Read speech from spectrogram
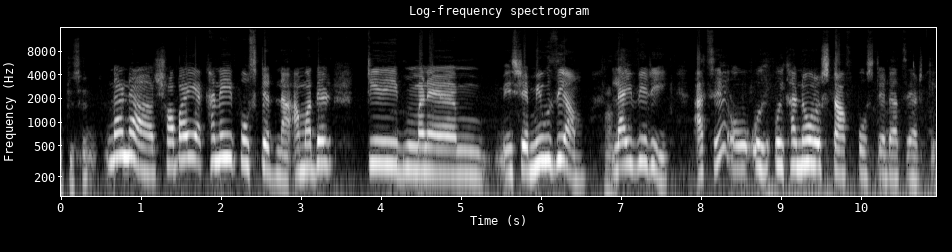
অফিসে না না সবাই এখানেই পোস্টেড না। আমাদের টি মানে মিউজিয়াম হ্যাঁ। লাইব্রেরি আছে। ও- ওই- ওইখানেও স্টাফ পোস্টেড আছে আর কি।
